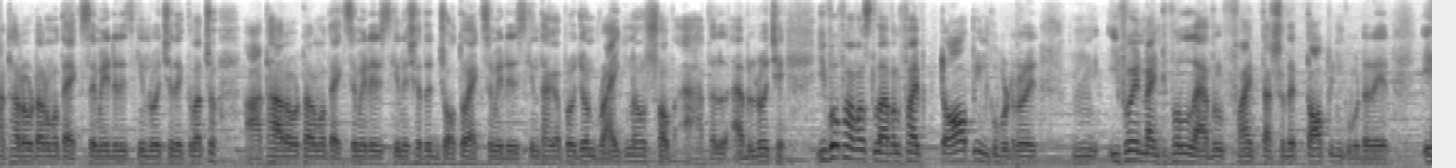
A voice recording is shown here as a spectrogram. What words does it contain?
আঠারোটার মতো এক্সামেডের স্কিন রয়েছে, দেখতে পাচ্ছ। আঠারোটার মতো এক্সামেডের স্কিনের সাথে যত এক্সামেডের স্কিন থাকা প্রয়োজন রাইট নাও সব অ্যাভেল অ্যাভেল রয়েছে। Evo FAMAS level five top ইনকুবেটারের ইভো এর নাইনটি ফোর লেভেল ফাইভ তার সাথে টপ ইনকুবেটারের এ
